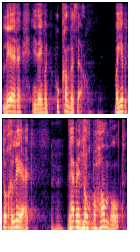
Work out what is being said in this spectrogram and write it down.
leren. En je denkt van, hoe kan dat nou? Maar je hebt het toch geleerd? We hebben het toch behandeld?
